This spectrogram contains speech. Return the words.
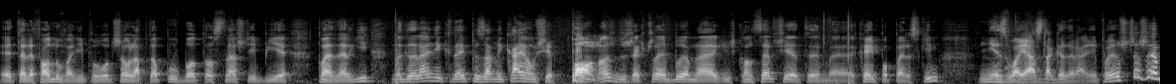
e, telefonów, ani podłączał laptopów, bo to strasznie bije po energii. No generalnie knajpy zamykają się ponoć, gdyż jak wczoraj byłem na jakimś koncercie tym e, K-poperskim, niezła jazda generalnie, powiem szczerze, e,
